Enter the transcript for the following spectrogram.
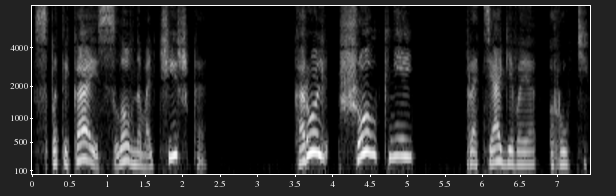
Спотыкаясь, словно мальчишка, король шел к ней, протягивая руки.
